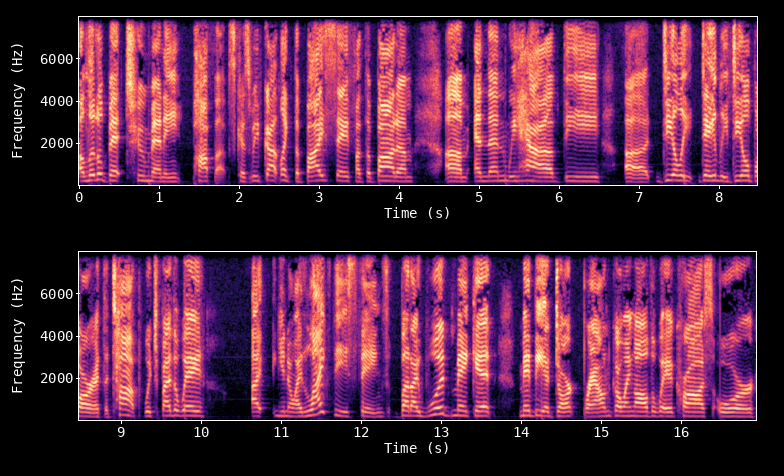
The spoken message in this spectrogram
a little bit too many pop-ups because we've got like the buySAFE at the bottom um, and then we have the uh, daily daily deal bar at the top which by the way I you know I like these things, but I would make it maybe a dark brown going all the way across or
